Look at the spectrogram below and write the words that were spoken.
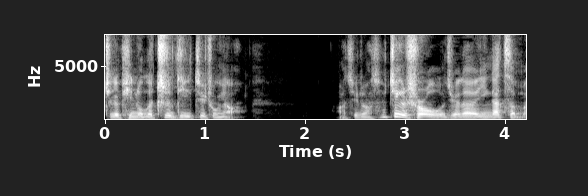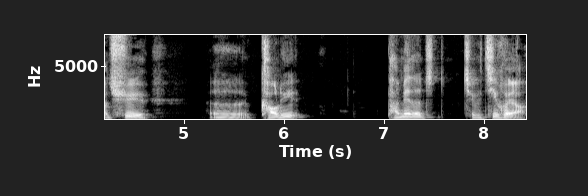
这个品种的质地最重要啊，最重要。所以这个时候，我觉得应该怎么去呃考虑盘面的这个机会啊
